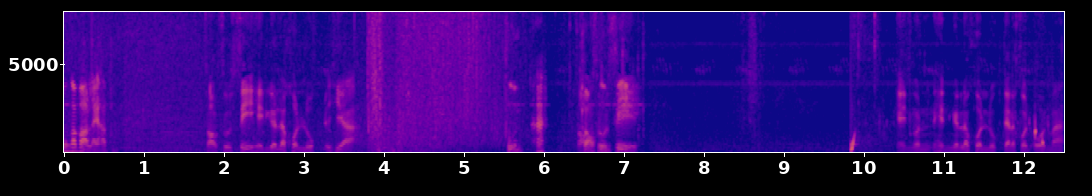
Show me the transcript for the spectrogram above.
ลุงกระเป๋าอะไรครับสองศูนย์สี่เห็นเงินแล้วขนลุกไอ้เหี้ยศูนย์ฮะเห็นเงินเห็นเงินแล้วขนลุกแต่ละคนโอนมา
